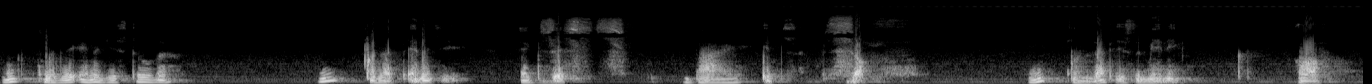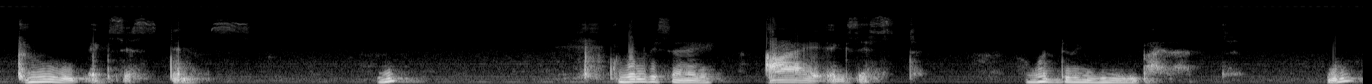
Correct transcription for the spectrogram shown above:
Hmm? But the energy is still there. Hmm? And that energy exists by itself. Hmm? And that is the meaning of true existence. Hmm? When we say, I exist, what do we mean by that? Hmm?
